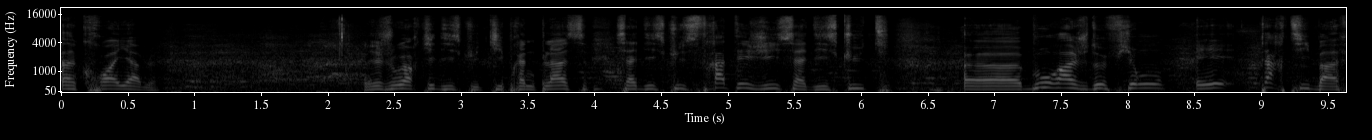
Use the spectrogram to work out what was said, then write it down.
incroyable. Les joueurs qui discutent, qui prennent place, ça discute stratégie, ça discute euh, bourrage de fion et tartibaf.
